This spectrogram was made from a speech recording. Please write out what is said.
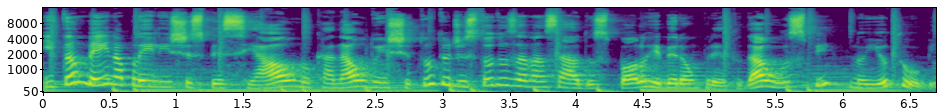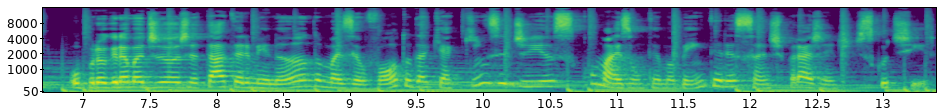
e também na playlist especial no canal do Instituto de Estudos Avançados Polo Ribeirão Preto da USP no YouTube. O programa de hoje está terminando, mas eu volto daqui a 15 dias com mais um tema bem interessante para a gente discutir.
